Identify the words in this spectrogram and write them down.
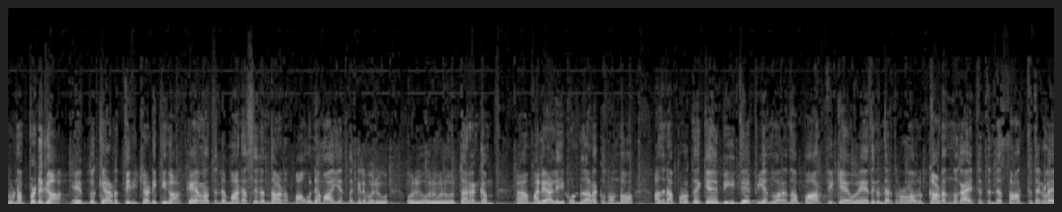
ഗുണപ്പെടുക. എന്തൊക്കെയാണ് തിരിച്ചടിക്കുക? കേരളത്തിന്റെ മനസ്സിൽ എന്താണ് മൗനമായി എന്തെങ്കിലും ഒരു ഒരു ഒരു ഒരു തരംഗം മലയാളി കൊണ്ടു നടക്കുന്നുണ്ടോ? അതിനപ്പുറത്തേക്ക് ബി ജെ പി എന്ന് പറയുന്ന പാർട്ടിക്ക് ഒരു ഏതെങ്കിലും തരത്തിലുള്ള ഒരു കടന്നുകയറ്റത്തിന്റെ സാധ്യതകളെ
